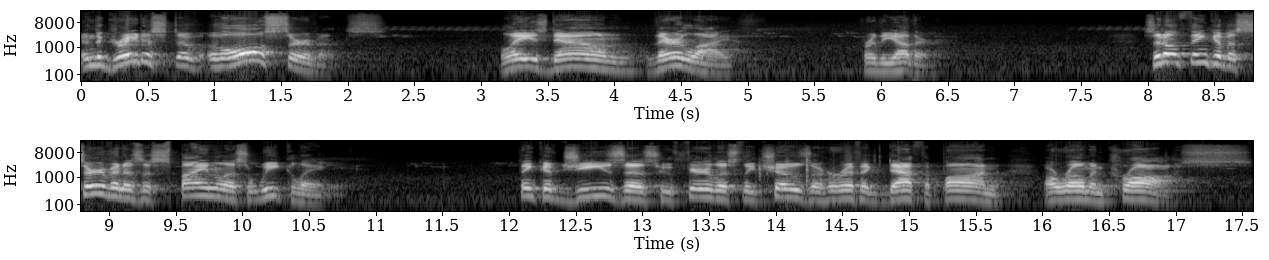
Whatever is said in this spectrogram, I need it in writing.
And the greatest of, of all servants lays down their life for the other. So don't think of a servant as a spineless weakling Think of Jesus who fearlessly chose a horrific death upon a Roman cross.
